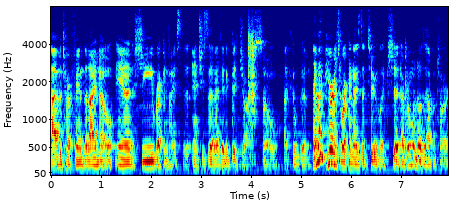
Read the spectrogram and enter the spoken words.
Avatar fan that I know, and she recognized it, and she said I did a good job, so I feel good. And my parents recognized it too, like shit, everyone knows Avatar.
